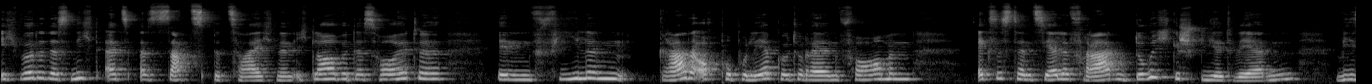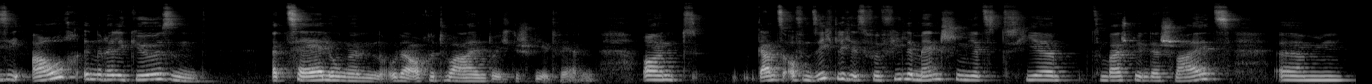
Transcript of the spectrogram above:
Ich würde das nicht als Ersatz bezeichnen. Ich glaube, dass heute in vielen, gerade auch populärkulturellen Formen, existenzielle Fragen durchgespielt werden, wie sie auch in religiösen Erzählungen oder auch Ritualen durchgespielt werden. Und ganz offensichtlich ist für viele Menschen jetzt hier zum Beispiel in der Schweiz, ähm,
